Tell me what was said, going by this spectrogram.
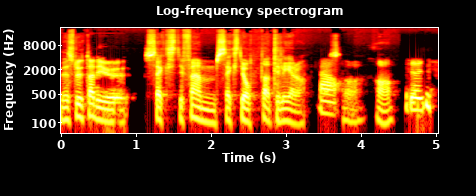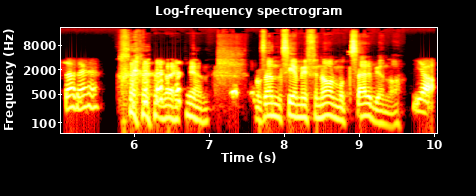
Det slutade ju 65-68 till er då. ja, Så, ja, rysare. verkligen. Och sen semifinal mot Serbien då. Ja,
